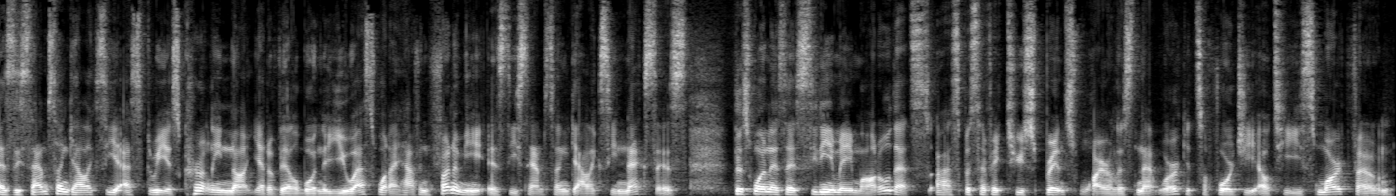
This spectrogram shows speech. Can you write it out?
As the Samsung Galaxy S3 is currently not yet available in the US, what I have in front of me is the Samsung Galaxy Nexus. This one is a CDMA model that's uh, specific to Sprint's wireless network. It's a 4G LTE smartphone.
